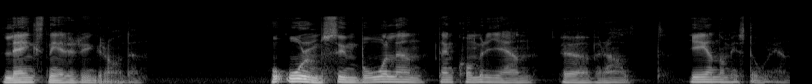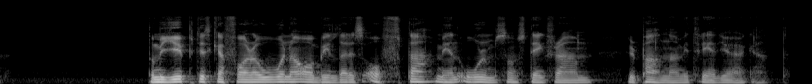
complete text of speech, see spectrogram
längst ner i ryggraden. Och ormsymbolen den kommer igen överallt, genom historien. De egyptiska faraoerna avbildades ofta med en orm som steg fram ur pannan vid tredje ögat.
